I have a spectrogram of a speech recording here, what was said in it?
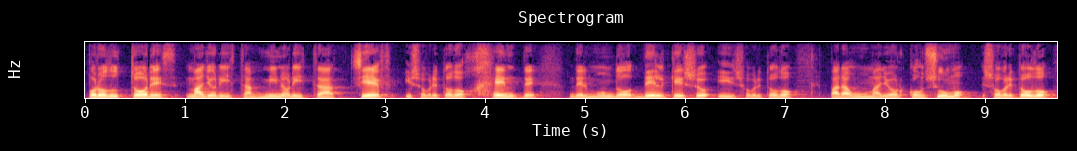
productores, mayoristas, minoristas, chefs y sobre todo gente del mundo del queso y sobre todo para un mayor consumo, sobre todo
